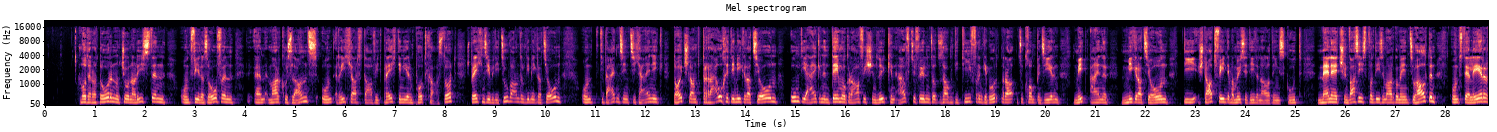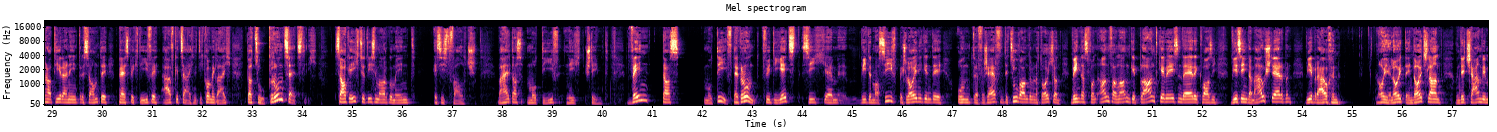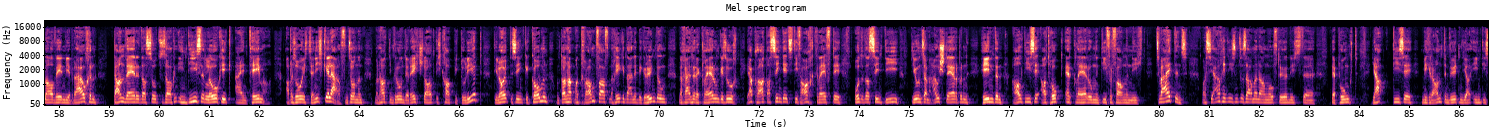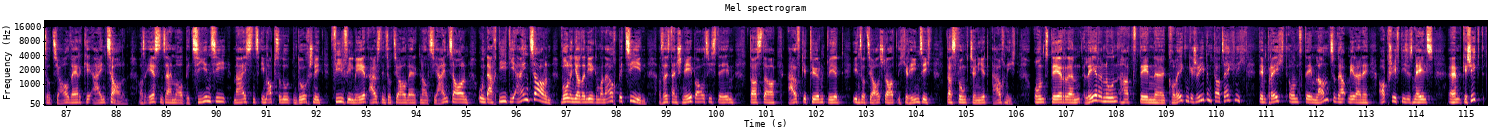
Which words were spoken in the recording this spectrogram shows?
Moderatoren und Journalisten und Philosophen ähm, Markus Lanz und Richard David Precht in ihrem Podcast. Dort sprechen sie über die Zuwanderung, die Migration und die beiden sind sich einig, Deutschland brauche die Migration, um die eigenen demografischen Lücken aufzufüllen, sozusagen die tieferen Geburtenraten zu kompensieren mit einer Migration, die stattfindet. Man müsse die dann allerdings gut managen. Was ist von diesem Argument zu halten? Und der Lehrer hat hier eine interessante Perspektive aufgezeichnet. Ich komme gleich dazu. Grundsätzlich sage ich zu diesem Argument, es ist falsch, weil das Motiv nicht stimmt. Wenn das Motiv, der Grund für die jetzt sich ähm, wieder massiv beschleunigende und äh, verschärfende Zuwanderung nach Deutschland, wenn das von Anfang an geplant gewesen wäre, quasi, wir sind am Aussterben, wir brauchen neue Leute in Deutschland und jetzt schauen wir mal, wen wir brauchen, dann wäre das sozusagen in dieser Logik ein Thema. Aber so ist es ja nicht gelaufen, sondern man hat im Grunde rechtsstaatlich kapituliert, die Leute sind gekommen und dann hat man krampfhaft nach irgendeiner Begründung, nach einer Erklärung gesucht, ja klar, das sind jetzt die Fachkräfte oder das sind die, die uns am Aussterben hindern. All diese Ad-hoc-Erklärungen, die verfangen nicht. Zweitens, was Sie auch in diesem Zusammenhang oft hören, ist äh, der Punkt, ja, diese Migranten würden ja in die Sozialwerke einzahlen. Also erstens einmal beziehen sie meistens im absoluten Durchschnitt viel, viel mehr aus den Sozialwerken, als sie einzahlen. Und auch die, die einzahlen, wollen ja dann irgendwann auch beziehen. Also das ist ein Schneeballsystem, das da aufgetürmt wird in sozialstaatlicher Hinsicht. Das funktioniert auch nicht. Und der ähm, Lehrer nun hat den äh, Kollegen geschrieben, tatsächlich, dem Precht und dem Lanz, und er hat mir eine Abschrift dieses Mails ähm, geschickt.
